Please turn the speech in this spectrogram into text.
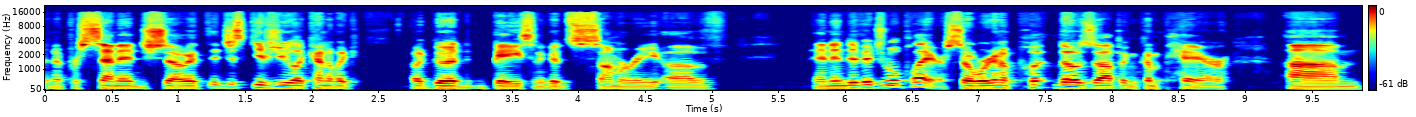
in a percentage. So it, it just gives you like kind of like a good base and a good summary of an individual player. So we're going to put those up and compare um,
